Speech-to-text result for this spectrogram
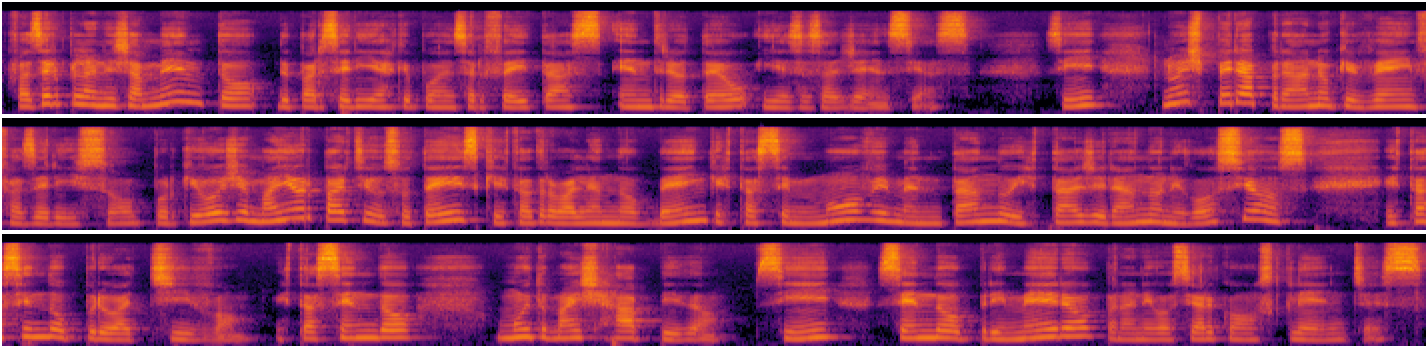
fazer planejamento de parcerias que podem ser feitas entre o teu e essas agências. Sim? Não espera para ano que vem fazer isso, porque hoje a maior parte dos hotéis que está trabalhando bem, que está se movimentando e está gerando negócios, está sendo proativo, está sendo muito mais rápido, sim? sendo o primeiro para negociar com os clientes.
